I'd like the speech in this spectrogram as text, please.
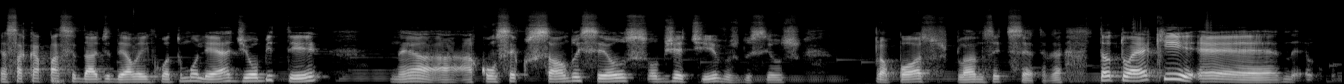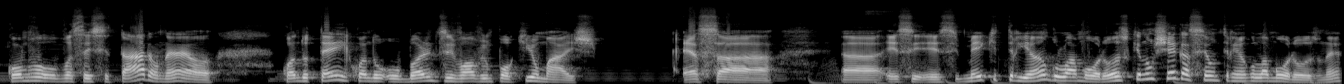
essa capacidade dela enquanto mulher de obter né, a, a consecução dos seus objetivos, dos seus propósitos, planos, etc. Né? Tanto é que, é, como vocês citaram, né, quando tem, quando o Burn desenvolve um pouquinho mais essa uh, esse, esse meio que triângulo amoroso, que não chega a ser um triângulo amoroso, né?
